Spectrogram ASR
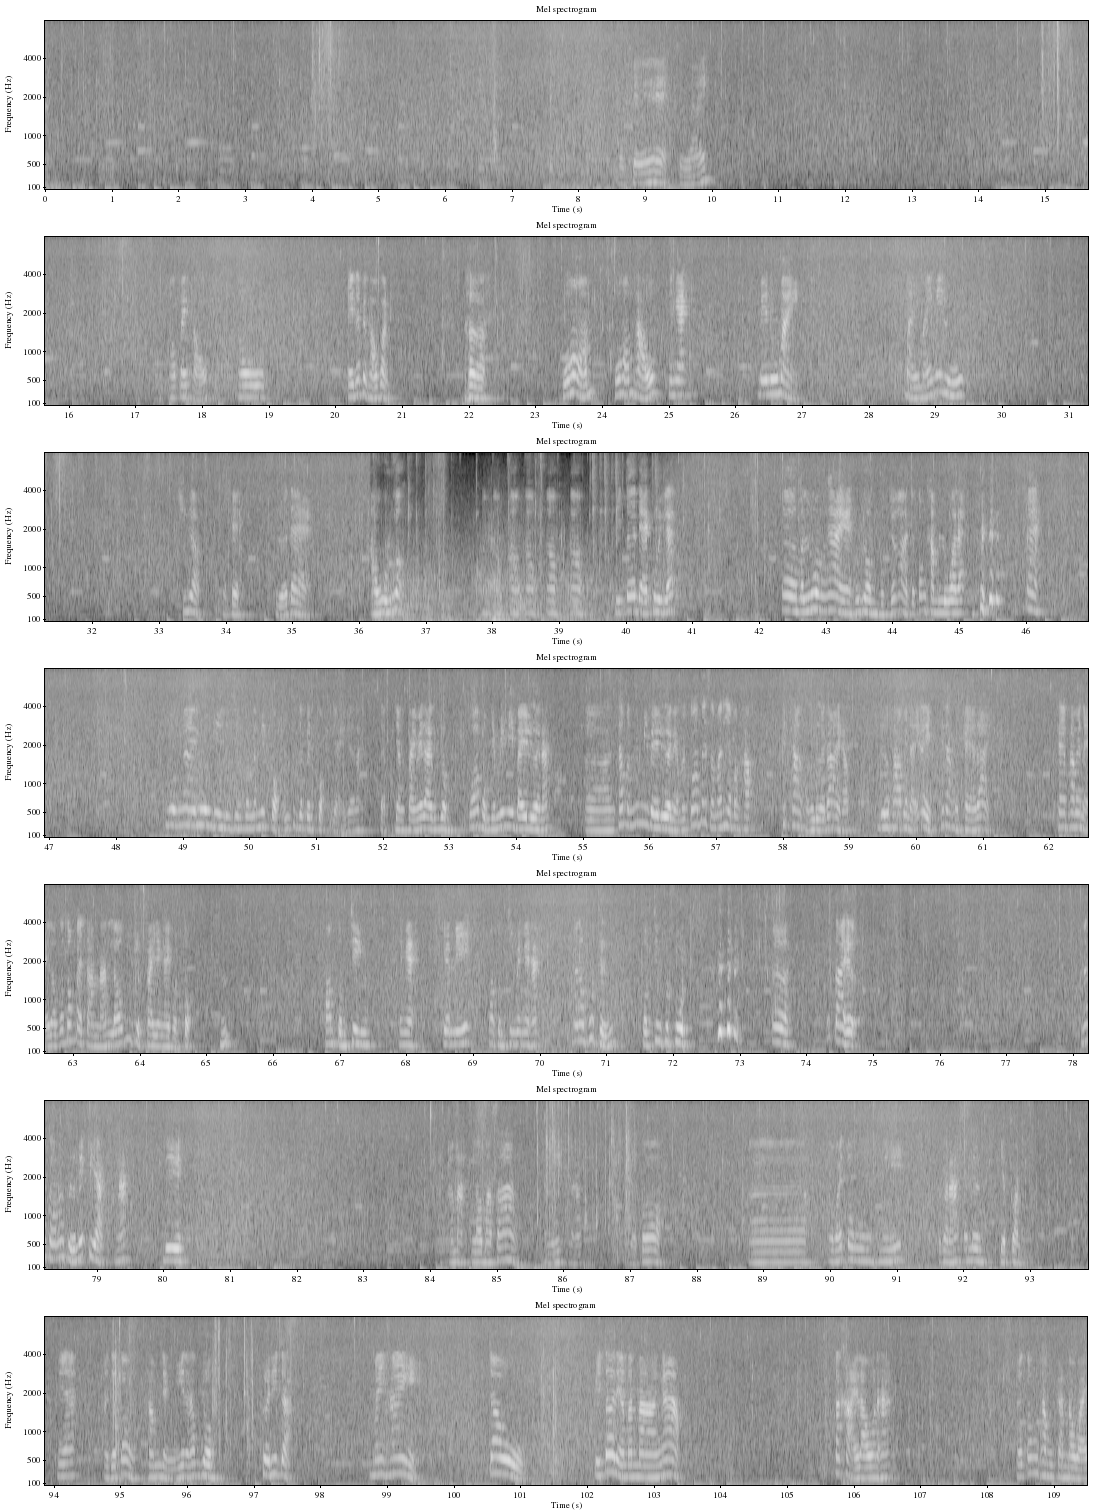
โอเคสวยเอาไปเผา เอาไอ้นั่นไปเผาก่อน เออ หัวหอม หัวหอมเผา ยังไง เมนูใหม่ ใหม่ไหมไม่รู้ เชือก โอเค เหลือแต่ เอาล่วง เอาเอาเอาเอาเอาปีเตอร์แดกกูอีกแล้ว เออ มันล่วงง่ายไงคุณผู้ชม ผมจะอาจจะต้องทำรัวแล้ว วงง่ายล่วงดีจริงๆตรงนั้นมีเกาะรู้สึกจะเป็นเกาะใหญ่ด้วยนะ แต่ยังไปไม่ได้คุณผู้ชม เพราะว่าผมยังไม่มีใบเรือนะเอ่อถ้ามันไม่มีใบเรือเนี่ยมันก็ไม่สามารถที่จะบังคับทิศทางของเรือได้ครับ เรือพาไปไหน เอ้ยทิศทางของแพได้ แพพาไปไหนเราก็ต้องไปตามนั้น แล้วจุดไฟยังไงฝนตก ความสมจริงเป็นไง เกมนี้ความสมจริงเป็นไงฮะ ไม่ต้องพูดถึงสมจริงฝุดๆ เออตายเหอะ นังสองหนังสือไม่เปียกนะ ดีเอามาเรามาสร้างอันนี้นะครับ แล้วก็เอ่อเอาไว้ตรงนี้แล้วก่อนนะแป๊บนึงเก็บก่อนเนี่ยอาจจะต้องทำอย่างนี้นะครับผู้ชมเพื่อที่จะไม่ให้เจ้าปีเตอร์เนี่ยมันมางาบตะข่ายเรานะฮะ เราต้องทำกันเอาไว้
